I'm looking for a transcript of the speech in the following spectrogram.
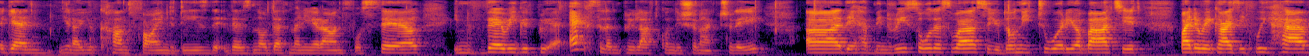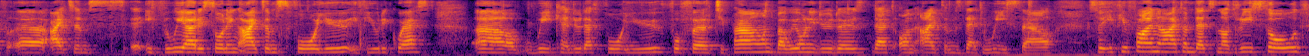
Again, you know, you can't find these, there's not that many around for sale. In very good, pre- excellent pre loved condition, actually. Uh, they have been resold as well, so you don't need to worry about it. By the way, guys, if we have uh, items, if we are reselling items for you, if you request, uh, we can do that for you for 30 pounds, but we only do those that on items that we sell. So if you find an item that's not resold,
